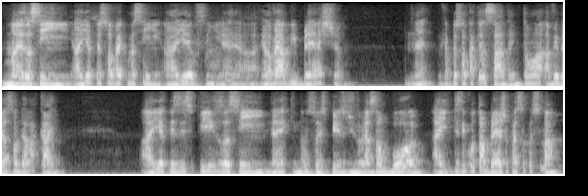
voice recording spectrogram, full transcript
Mas assim, aí a pessoa vai como assim, aí assim, é, ela vai abrir brecha, né? Porque a pessoa está cansada, então a, a, vibração dela cai. Aí aqueles espíritos assim, né, que não são espíritos de vibração boa, aí eles encontram a brecha para se aproximar.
